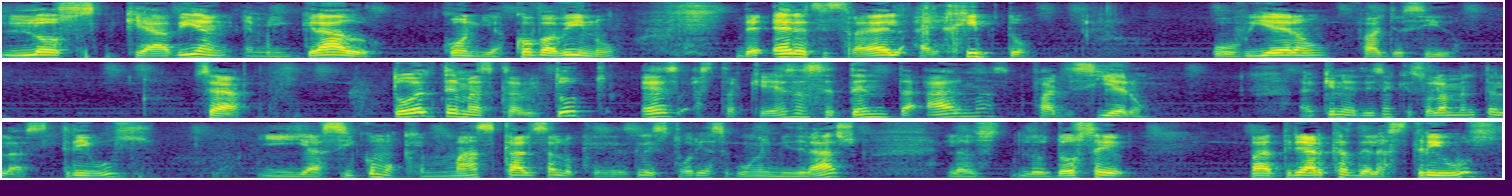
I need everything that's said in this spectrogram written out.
los que habían emigrado con Jacob vino de Eres Israel a Egipto hubieron fallecido. O sea, todo el tema de esclavitud es hasta que esas 70 almas fallecieron. Hay quienes dicen que solamente las tribus y así como que más calza lo que es la historia según el Midrash, los, los 12 patriarcas de las tribus,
